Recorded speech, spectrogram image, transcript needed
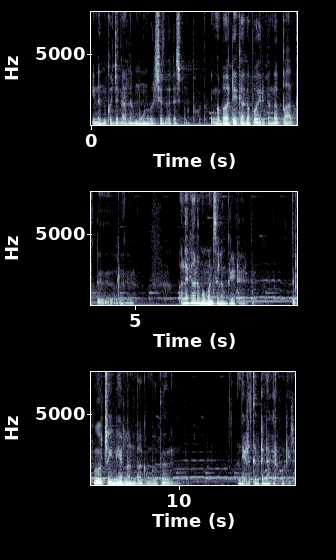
இன்னும் கொஞ்ச நாளில் மூணு வருஷத்தை டச் பண்ண இவங்க பர்த்டேக்காக போயிருக்காங்க பார்த்துட்டு ஒரு அழகான மூமெண்ட்ஸ் எல்லாம் க்ரியேட் ஆகிருக்கு திரும்ப ஒரு ட்ரெயின் ஏறலான்னு பார்க்கும்போது அந்த இடத்த விட்டு நகர முடியல.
